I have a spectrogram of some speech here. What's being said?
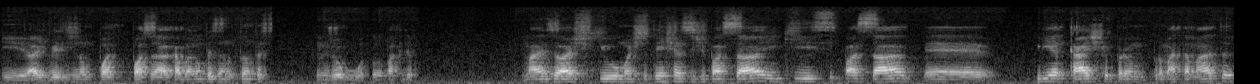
que às vezes não possa acabar não pesando tanto assim no jogo no Parque de mas eu acho que o Manchester tem chances de passar e que se passar é, cria casca para o mata-mata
